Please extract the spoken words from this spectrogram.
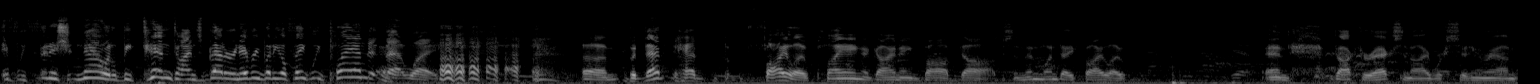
if we finish it now, it'll be 10 times better and everybody will think we planned it that way. um, but that had Philo playing a guy named Bob Dobbs. And then one day, Philo and Dr. X and I were sitting around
